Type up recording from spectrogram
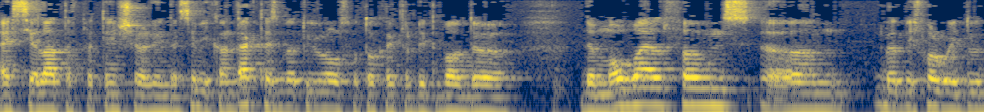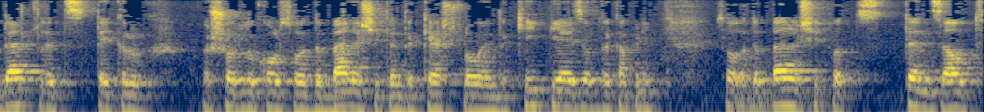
I see a lot of potential in the semiconductors, but we will also talk a little bit about the the mobile phones. Um, but before we do that, let's take a look, a short look also at the balance sheet and the cash flow and the KPIs of the company. So the balance sheet, what stands out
